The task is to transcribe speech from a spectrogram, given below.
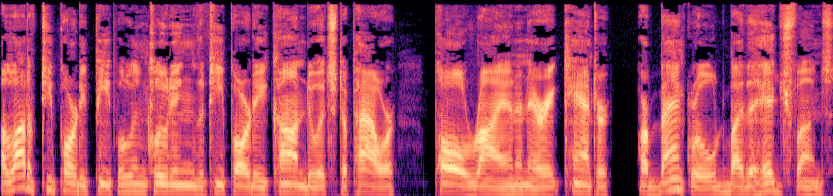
A lot of Tea Party people, including the Tea Party conduits to power, Paul Ryan and Eric Cantor, are bankrolled by the hedge funds.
